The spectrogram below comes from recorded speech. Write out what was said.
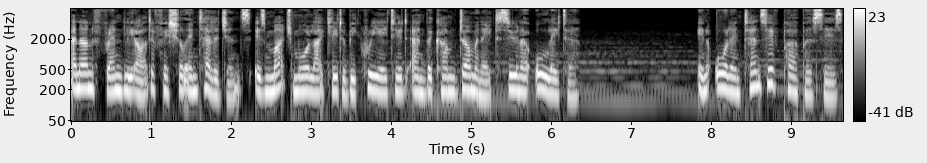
an unfriendly artificial intelligence is much more likely to be created and become dominate sooner or later. In all intensive purposes,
